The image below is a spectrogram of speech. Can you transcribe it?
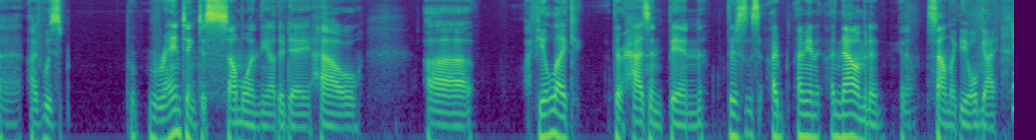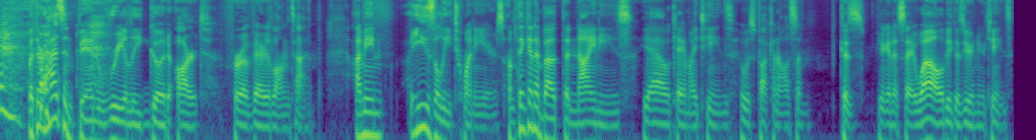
uh, I was r- ranting to someone the other day how uh, I feel like there hasn't been there's this, I I mean now I'm gonna you know sound like the old guy, but there hasn't been really good art for a very long time. I mean. Easily 20 years. I'm thinking about the 90s. Yeah, okay, my teens. It was fucking awesome. Because you're going to say, well, because you're in your teens.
